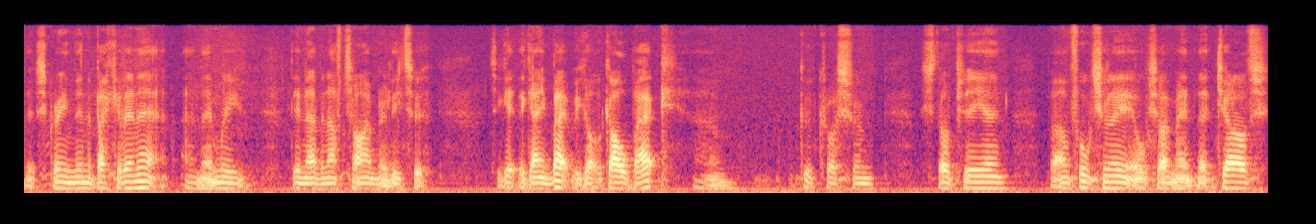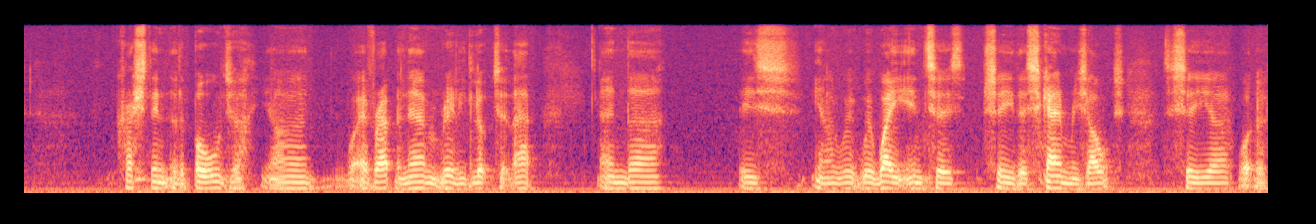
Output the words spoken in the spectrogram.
that screamed in the back of the net. And then we didn't have enough time really to to get the game back. We got a goal back, um, good cross from Stobbsy, and but unfortunately it also meant that Jarvis crashed into the boards. You know, whatever happened, they haven't really looked at that, and uh, is you know we're, we're waiting to see the scan results to see uh, what the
